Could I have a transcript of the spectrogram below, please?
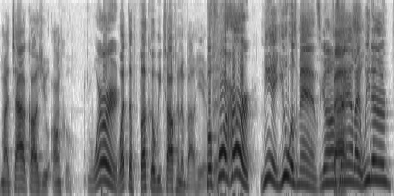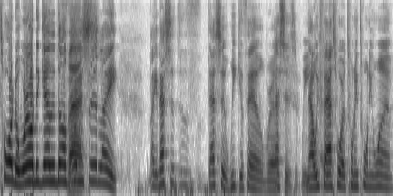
my child calls you uncle. word. What the fuck are we talking about here? Before her, me and you was mans. You know what I'm saying? Like we done toured the world together, those other shit. Like, like that shit just that shit weak as hell, bro. That's just weak. now we man. fast forward 2021,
